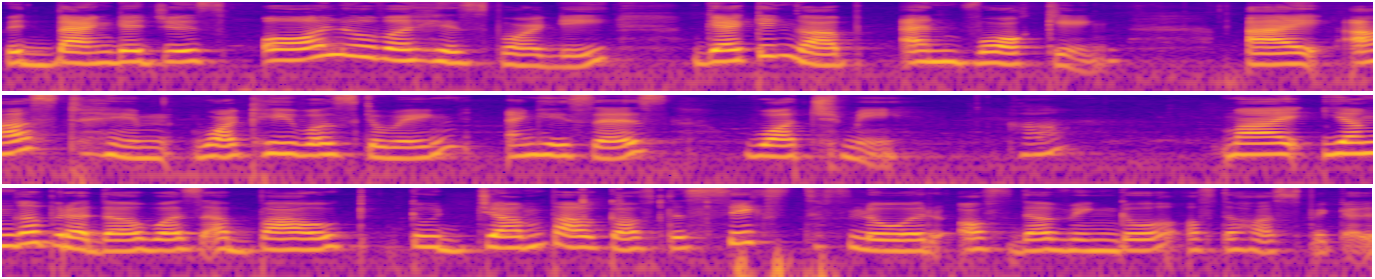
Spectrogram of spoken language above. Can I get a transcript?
with bandages all over his body getting up and walking. I asked him what he was doing, and he says, Watch me. Huh? My younger brother was about to jump out of the sixth floor of the window of the hospital.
